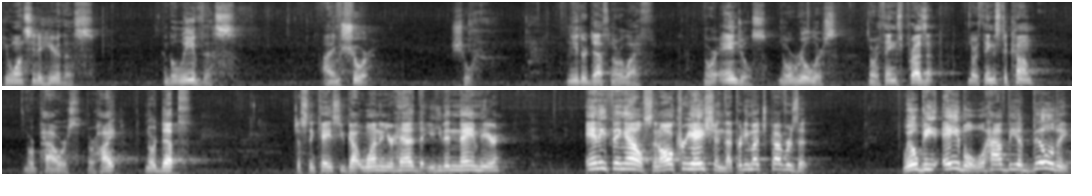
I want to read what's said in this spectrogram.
He wants you to hear this and believe this. I am sure, sure. Neither death nor life, nor angels, nor rulers, nor things present, nor things to come, nor powers, nor height, nor depth just in case you've got one in your head that you, he didn't name here. anything else in all creation, that pretty much covers it, will be able, will have the ability,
